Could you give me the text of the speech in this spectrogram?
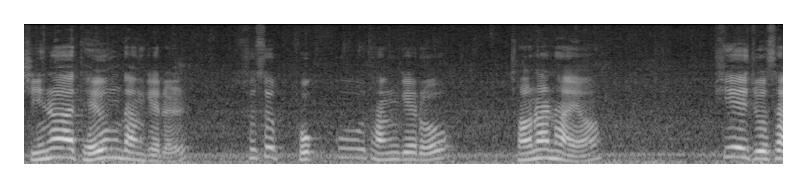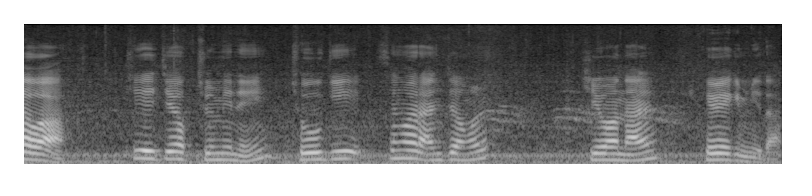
진화 대응 단계를 수습 복구 단계로 전환하여 피해 조사와 피해 지역 주민의 조기 생활 안정을 지원할 계획입니다.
